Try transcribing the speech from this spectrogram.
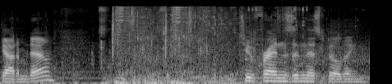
Got him down. Two friends in this building.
